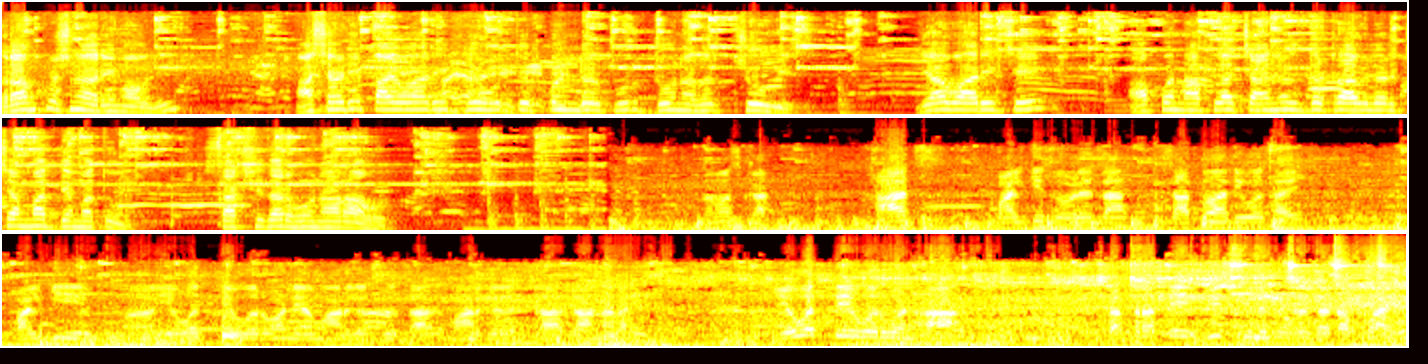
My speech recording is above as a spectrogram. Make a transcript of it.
रामकृष्ण हरी माऊली आषाढी पायवारी देऊ ते पंढरपूर दोन हजार चोवीस. या वारीचे आपण आपला चॅनल द ट्रॅव्हलरच्या माध्यमातून साक्षीदार होणार आहोत. नमस्कार. आज पालखी सोहळ्याचा सातवा दिवस आहे. पालखी यवत ते वरवण या मार्ग मार्ग जाणार आहे. यवत ते वरवण हा सतरा ते वीस किलोमीटरचा टप्पा आहे.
